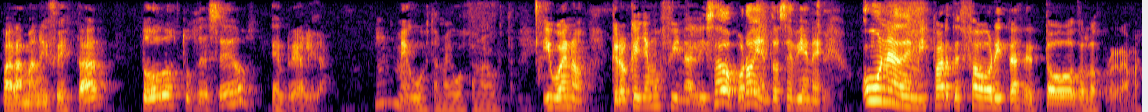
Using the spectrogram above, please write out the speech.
para manifestar todos tus deseos en realidad. Mm, Me gusta, me gusta, me gusta. Y bueno, creo que ya hemos finalizado por hoy. Entonces viene una de mis partes favoritas de todos los programas.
